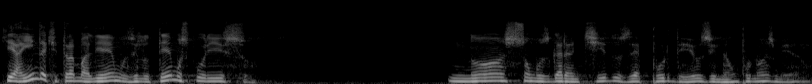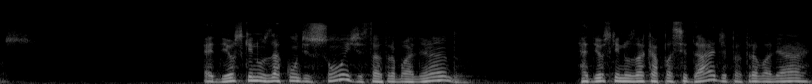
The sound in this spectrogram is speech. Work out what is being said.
que, ainda que trabalhemos e lutemos por isso, nós somos garantidos é por Deus e não por nós mesmos. É Deus quem nos dá condições de estar trabalhando. É Deus quem nos dá capacidade para trabalhar.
